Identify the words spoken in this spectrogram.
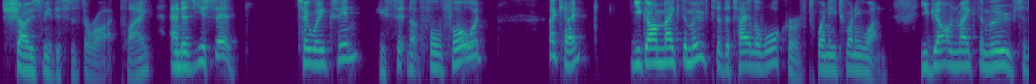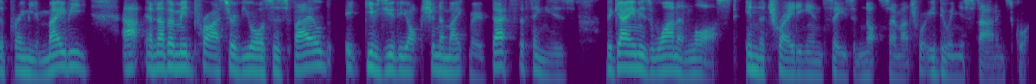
shows me this is the right play. And as you said, two weeks in, he's sitting at full forward. Okay, you go and make the move to the Taylor Walker of 2021. You go and make the move to the premium. Maybe uh, another mid pricer of yours has failed. It gives you the option to make move. That's the thing is the game is won and lost in the trading in season, not so much what you do in your starting squad.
